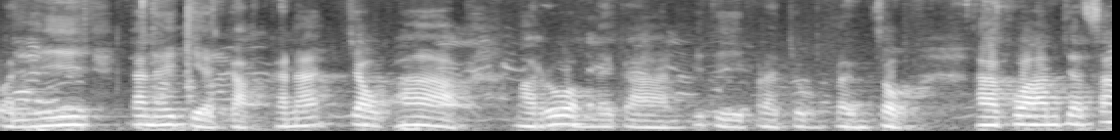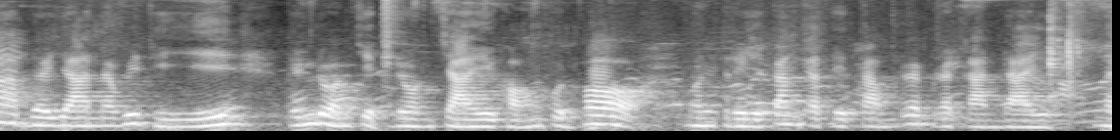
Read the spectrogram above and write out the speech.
วันนี้ท่านให้เกียรติกับคณะเจ้าภาพมาร่วมในการพิธีประชุมเพลิงศพ หากความจะทราบโดยยานวิถี ถึงดวงจิตดวงใจของคุณพ่อมนตรีตั้งกติธรรมด้วยประการใดใน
